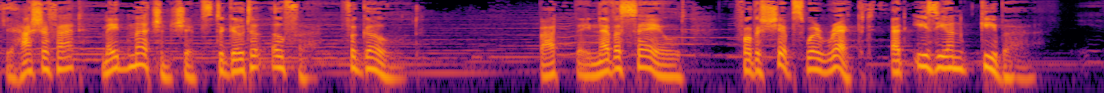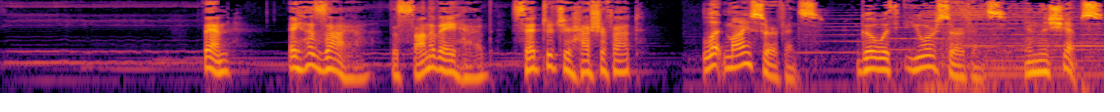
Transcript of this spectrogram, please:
Jehoshaphat made merchant ships to go to Ophir for gold. But they never sailed, for the ships were wrecked at Ezion Geber. Then Ahaziah, the son of Ahab, said to Jehoshaphat, Let my servants go with your servants in the ships.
